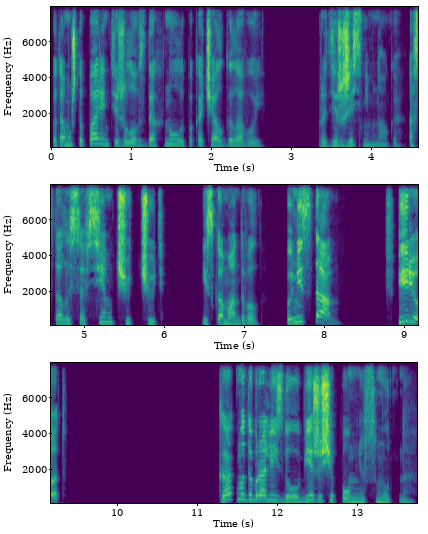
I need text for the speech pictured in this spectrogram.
потому что парень тяжело вздохнул и покачал головой. Продержись немного. Осталось совсем чуть-чуть и скомандовал «По местам! Вперед!» Как мы добрались до убежища, помню смутно.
